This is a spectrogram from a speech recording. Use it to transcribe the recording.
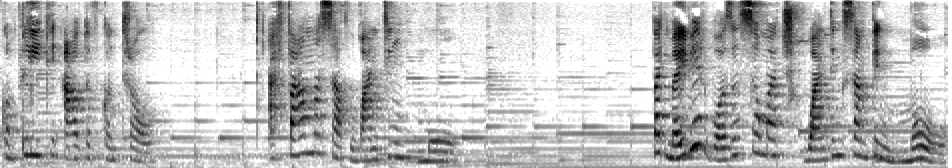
completely out of control. I found myself wanting more. But maybe it wasn't so much wanting something more,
